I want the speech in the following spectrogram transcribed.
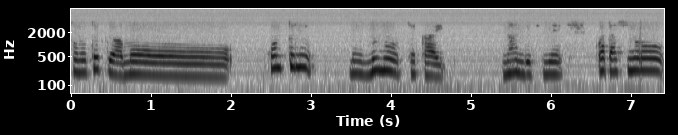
その時はもう本当にもう無の世界なんですね。私の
